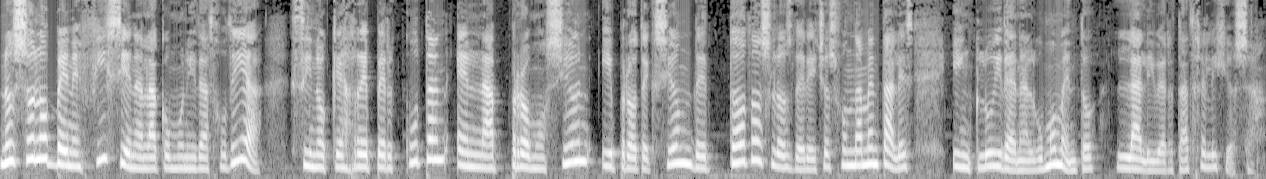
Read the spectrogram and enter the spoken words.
no solo beneficien a la comunidad judía, sino que repercutan en la promoción y protección de todos los derechos fundamentales, incluida en algún momento la libertad religiosa.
